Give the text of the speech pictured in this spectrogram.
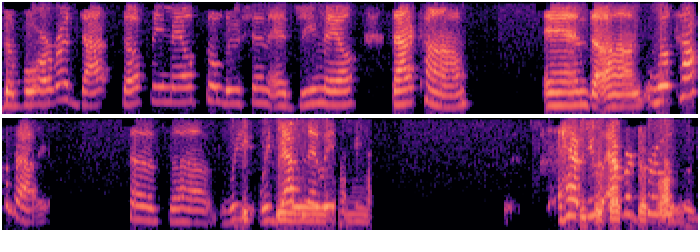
Deborah dot the female solution at gmail dot com, and um, we'll talk about it because uh, we we definitely. Have you ever cruised?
